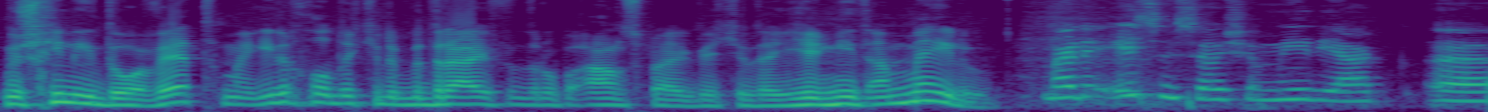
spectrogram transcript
Misschien niet door wet, maar in ieder geval dat je de bedrijven erop aanspreekt dat je er hier niet aan meedoet. Maar er is een social media uh,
